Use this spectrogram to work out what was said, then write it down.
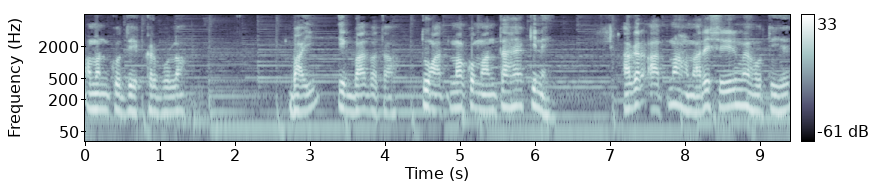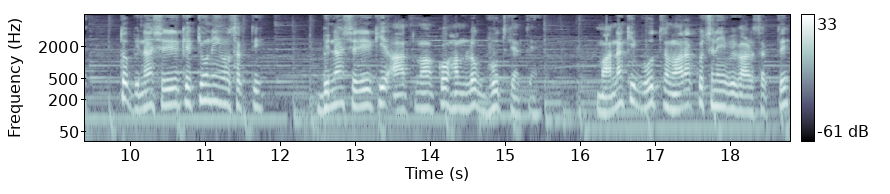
अमन को देखकर बोला भाई, एक बात बता तू आत्मा को मानता है कि नहीं? अगर आत्मा हमारे शरीर में होती है तो बिना शरीर के क्यों नहीं हो सकती? बिना शरीर की आत्मा को हम लोग भूत कहते हैं। माना कि भूत हमारा कुछ नहीं बिगाड़ सकते,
